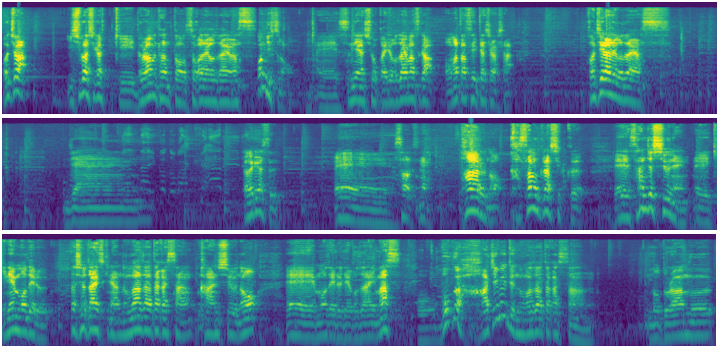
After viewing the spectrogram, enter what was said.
こんにちは。石橋楽器ドラム担当曽我でございます。本日の、えー、スネア紹介でございますがお待たせいたしました。こちらでございます。じゃーん。わかります？えー、そうですね。パールのカスタムクラシック、えー、30周年、えー、記念モデル。私の大好きな沼澤隆さん監修の、えー、モデルでございます。僕が初めて沼澤隆さんのドラム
